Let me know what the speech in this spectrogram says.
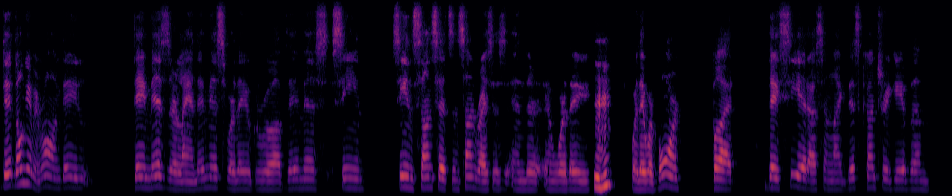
They don't get me wrong. They they miss their land. They miss where they grew up. They miss seeing seeing sunsets and sunrises in their and where they Mhm. where they were born. But they see it as in like this country gave them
